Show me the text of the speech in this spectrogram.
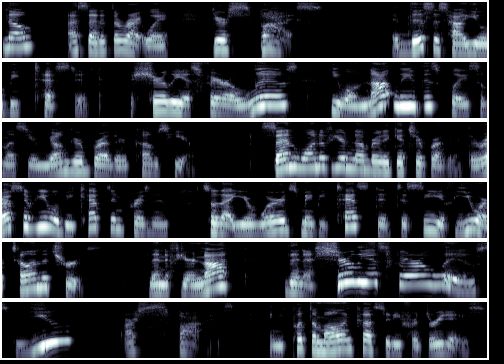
No, I said it the right way. You're spies. And this is how you will be tested. As surely as Pharaoh lives, you will not leave this place unless your younger brother comes here. Send one of your number to get your brother. The rest of you will be kept in prison so that your words may be tested to see if you are telling the truth. Then, if you're not, then as surely as Pharaoh lives, you are spies. And he put them all in custody for three days.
